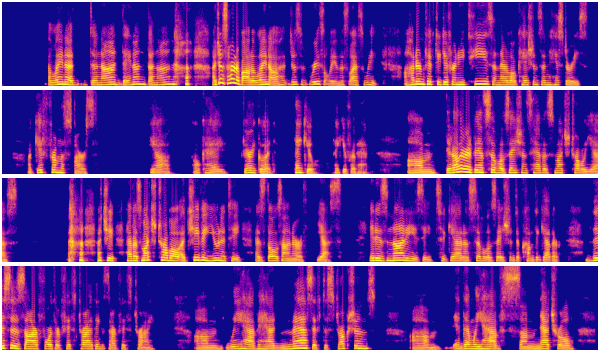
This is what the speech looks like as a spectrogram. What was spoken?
Elena Danaan, Danaan, Danaan. I just heard about Elena just recently in this last week. 150 different ETs and their locations and histories. A gift from the stars. Yeah. Okay. Very good. Thank you. Thank you for that. Um, did other advanced civilizations have as much trouble? Yes. Achieve, have as much trouble achieving unity as those on Earth? Yes. It is not easy to get a civilization to come together. This is our fourth or fifth try. I think it's our fifth try. Um, we have had massive destructions. Um, and then we have some natural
